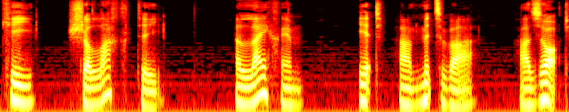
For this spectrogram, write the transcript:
Ki shalachti aleichem it ha-mitzvah hazot.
